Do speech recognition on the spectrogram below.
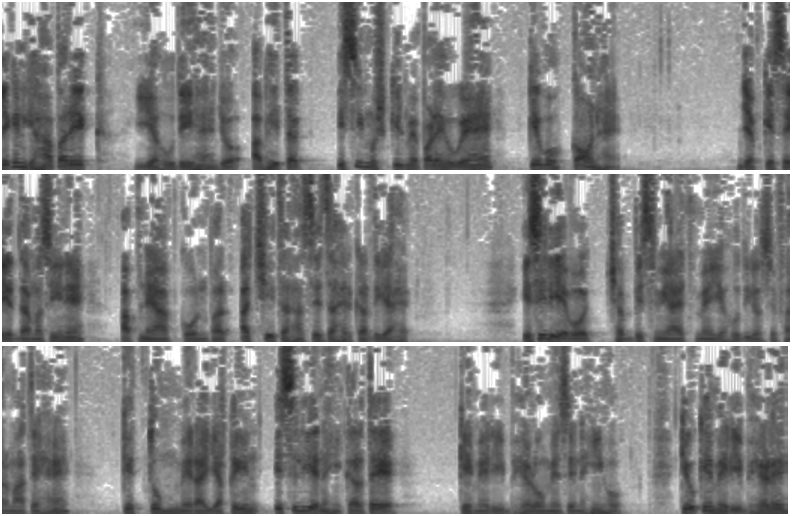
لیکن یہاں پر ایک یہودی ہیں جو ابھی تک اسی مشکل میں پڑے ہوئے ہیں کہ وہ کون ہیں۔ جبکہ سیدہ مسیح نے اپنے آپ کو ان پر اچھی طرح سے ظاہر کر دیا ہے۔ اسی لیے وہ چھبیسویں آیت میں یہودیوں سے فرماتے ہیں کہ تم میرا یقین اس لیے نہیں کرتے کہ میری بھیڑوں میں سے نہیں ہو، کیونکہ میری بھیڑے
